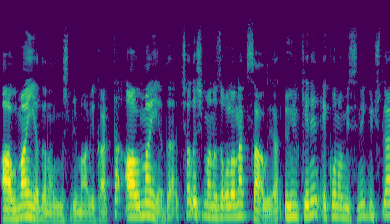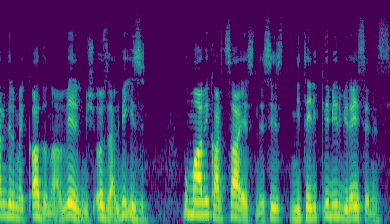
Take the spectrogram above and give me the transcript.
Almanya'dan alınmış bir mavi kartta Almanya'da çalışmanıza olanak sağlayan ülkenin ekonomisini güçlendirmek adına verilmiş özel bir izin. Bu mavi kart sayesinde siz nitelikli bir bireyseniz,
